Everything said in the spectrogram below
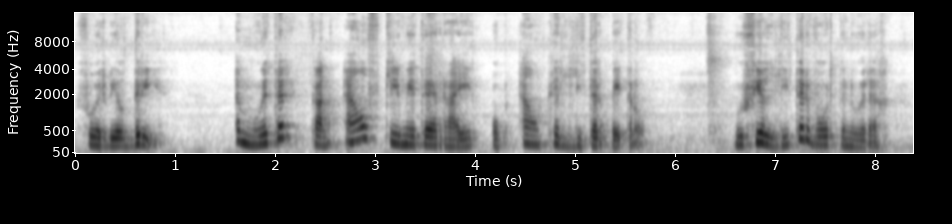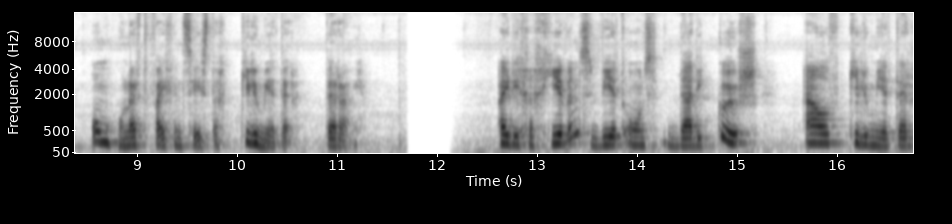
Voorbeeld 3. 'n Motor kan 11 km ry op elke liter petrol. Hoeveel liter word benodig om 165 km te ry? Uit die gegevens weet ons dat die koers 11 km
